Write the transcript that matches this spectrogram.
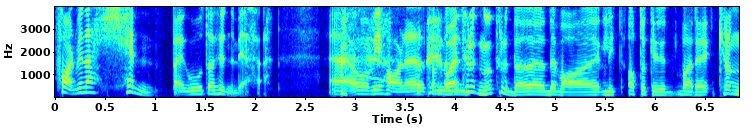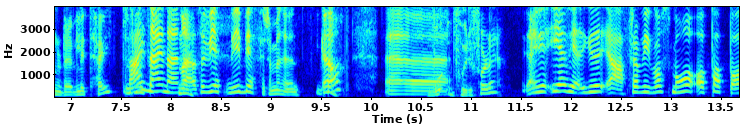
Faren min er kjempegod til å hundebjeffe. Og vi har det som en trodde, nå trodde jeg det var litt at dere bare krangler litt høyt. Nei, liksom. nei, nei, nei. Altså, vi, vi bjeffer som en hund. Ikke Ja. sant? Eh, Hvor, hvorfor det? Jeg, jeg vet ikke, det er fra vi var små, og pappa,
